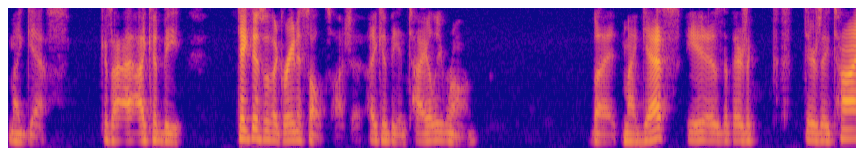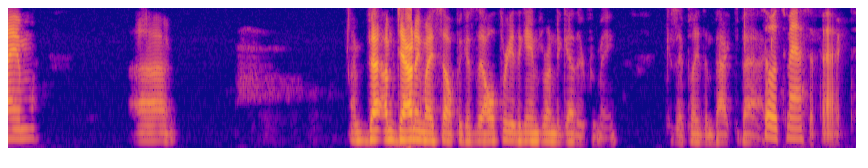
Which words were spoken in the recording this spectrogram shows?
my guess. Because I, I could be. Take this with a grain of salt, Sasha. I could be entirely wrong. But my guess is that there's a there's a time uh, I'm va- I'm doubting myself because the, all three of the games run together for me because I played them back to back. So it's Mass Effect.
